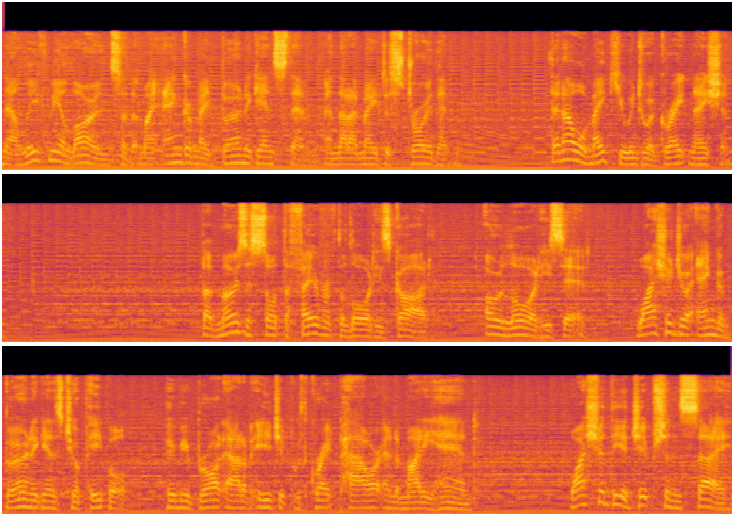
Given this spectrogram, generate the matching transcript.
Now leave me alone so that my anger may burn against them and that I may destroy them. Then I will make you into a great nation. But Moses sought the favor of the Lord his God. O Lord, he said, why should your anger burn against your people, whom you brought out of Egypt with great power and a mighty hand? Why should the Egyptians say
